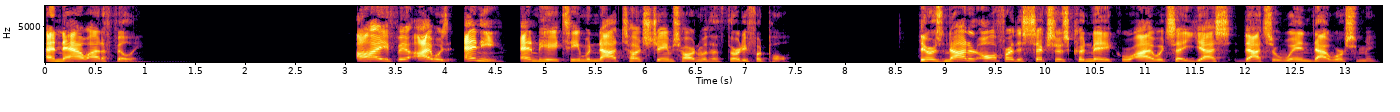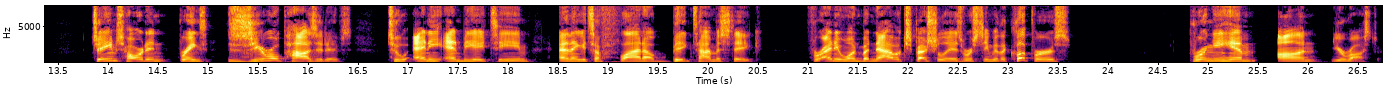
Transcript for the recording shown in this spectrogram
and now out of Philly. I, if I was any NBA team, would not touch James Harden with a 30 foot pole. There is not an offer the Sixers could make where I would say, yes, that's a win. That works for me. James Harden brings zero positives to any NBA team. I think it's a flat out big time mistake for anyone, but now, especially as we're seeing with the Clippers, bringing him on your roster.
